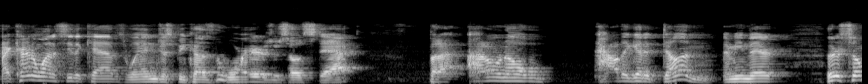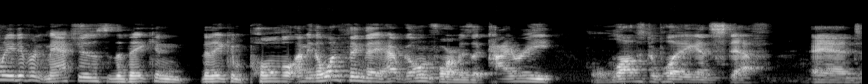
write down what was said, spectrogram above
I kind of want to see the Cavs win just because the Warriors are so stacked, but I, I don't know how they get it done. I mean, there there's so many different matches that they can that they can pull. I mean, the one thing they have going for them is that Kyrie loves to play against Steph, and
